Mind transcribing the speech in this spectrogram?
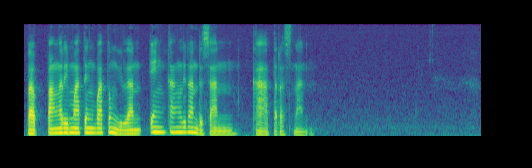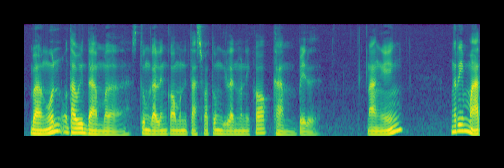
bab pangrimating patunggilan ingkang linandesan katresnan. Bangun utawi damel setunggaling komunitas patunggilan menika gampil. Nanging ngrimat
